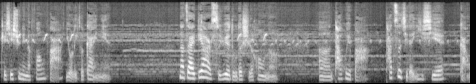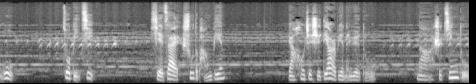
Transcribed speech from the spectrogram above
这些训练的方法有了一个概念。那在第二次阅读的时候呢，嗯，他会把他自己的一些感悟做笔记，写在书的旁边，然后这是第二遍的阅读。那是精读。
